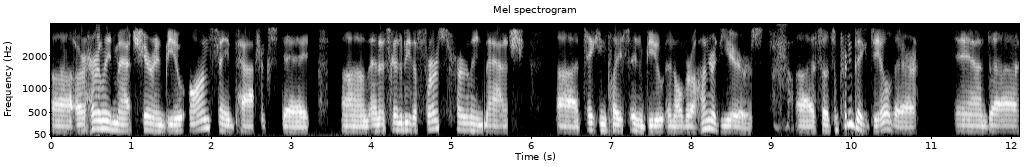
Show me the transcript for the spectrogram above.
uh, or hurling match here in Butte on St. Patrick's Day, um, and it's going to be the first hurling match uh, taking place in Butte in over a hundred years. Uh, so it's a pretty big deal there, and uh,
